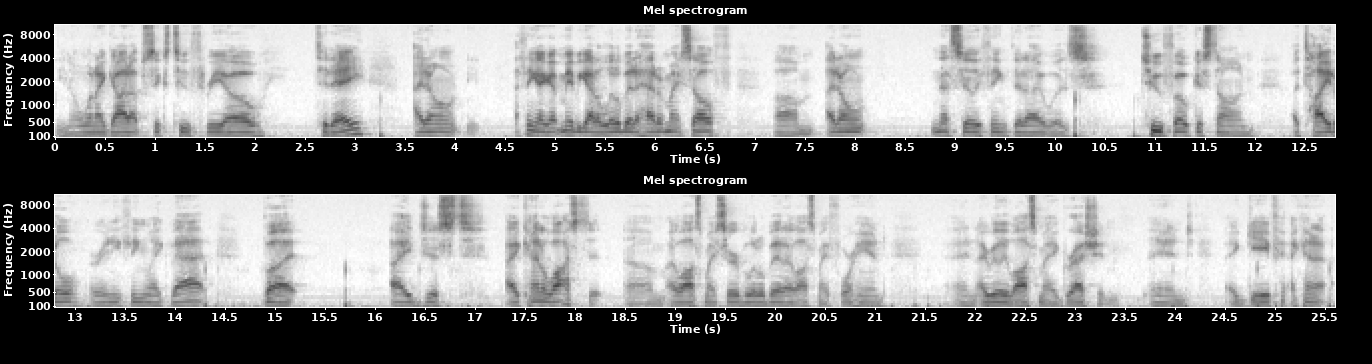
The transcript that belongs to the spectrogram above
you know, when I got up six two three zero today, I don't. I think I got maybe got a little bit ahead of myself. Um, I don't necessarily think that I was too focused on a title or anything like that, but I just I kind of lost it. Um, I lost my serve a little bit. I lost my forehand, and I really lost my aggression. And I gave I kind of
